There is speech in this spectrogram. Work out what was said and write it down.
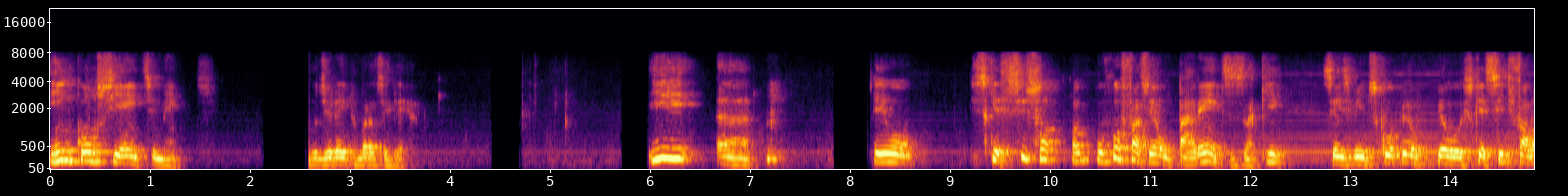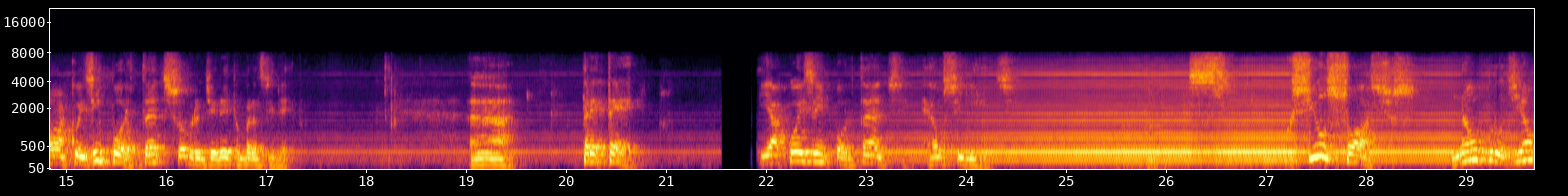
inconscientemente no direito brasileiro. E uh, eu esqueci só, eu vou fazer um parênteses aqui vocês me desculpem, eu, eu, esqueci de falar uma coisa importante sobre o direito brasileiro. Pretérito. E a coisa importante é o seguinte: se os sócios não podiam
